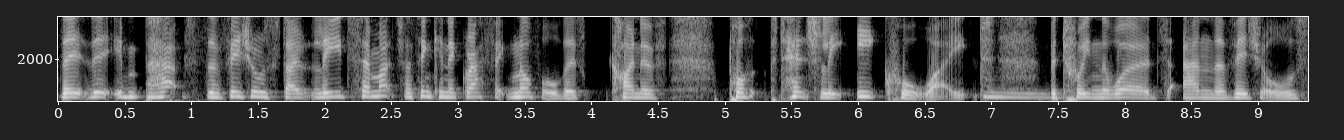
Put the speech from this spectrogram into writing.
the, the, perhaps the visuals don't lead so much. I think in a graphic novel there's kind of po- potentially equal weight mm. between the words and the visuals.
